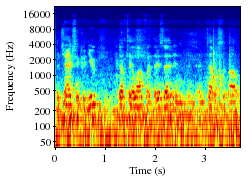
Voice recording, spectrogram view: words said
But Jackson, could you dovetail off what they said and, and, and tell us about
